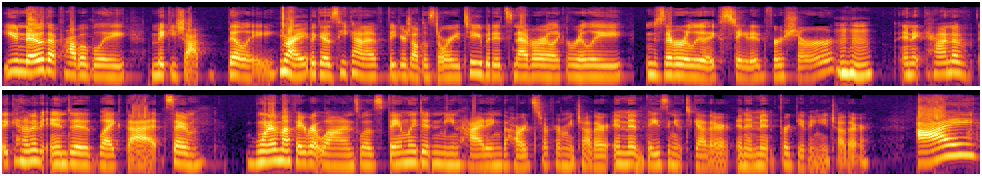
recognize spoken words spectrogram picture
you know that probably Mickey shot Billy, Right. Because he kind of figures out the story too, but it's never like really it's never really like stated for sure. Mm-hmm. And it kind of it kind of ended like that. So one of my favorite lines was family didn't mean hiding the hard stuff from each other. It meant facing it together and it meant forgiving each other. I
